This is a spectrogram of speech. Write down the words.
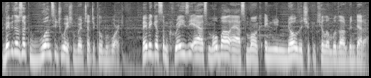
Maybe there's like one situation where intent to kill would work. Maybe get some crazy ass, mobile ass monk, and you know that you can kill him without Vendetta.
